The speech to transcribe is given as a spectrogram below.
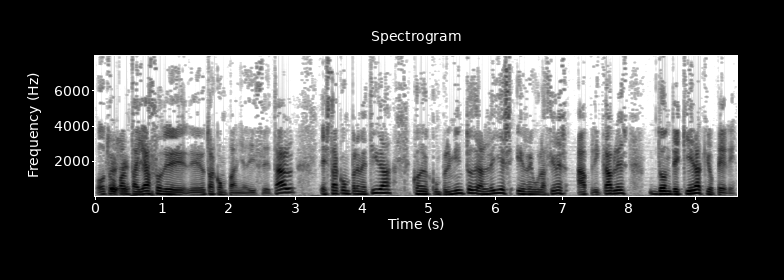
Otro pantallazo de, de, otra compañía dice tal está comprometida con el cumplimiento de las leyes y regulaciones aplicables donde quiera que opere.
